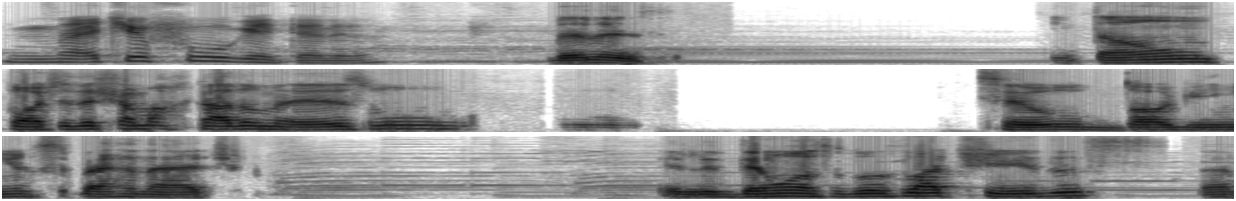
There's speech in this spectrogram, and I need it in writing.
mete a fuga, entendeu? beleza. Então, pode deixar marcado mesmo o seu doguinho cibernético. Ele deu umas duas latidas, né,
